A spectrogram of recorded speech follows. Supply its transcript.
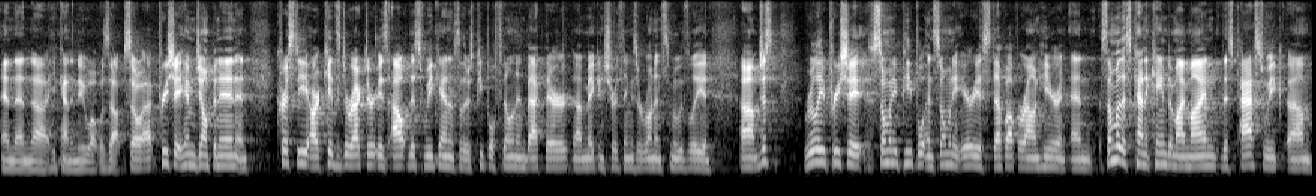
And then uh, he kind of knew what was up. So I appreciate him jumping in and Christy, our kids director, is out this weekend, and so there's people filling in back there, uh, making sure things are running smoothly. And um, just really appreciate so many people in so many areas step up around here. And, and some of this kind of came to my mind this past week. Um,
